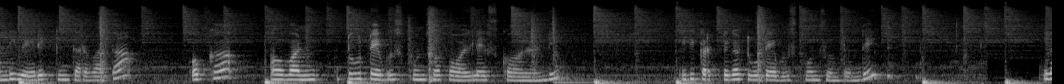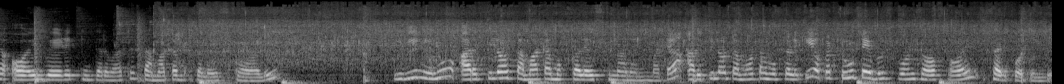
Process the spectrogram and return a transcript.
అండి వేడెక్కిన తర్వాత ఒక one two tablespoons of oil వేసుకోవాలండి. ఇది కరెక్ట్గా టూ టేబుల్ స్పూన్స్ ఉంటుంది. ఇలా ఆయిల్ వేడెక్కిన తర్వాత టమాటా ముక్కలు వేసుకోవాలి. ఇవి నేను అరకిలో టమాటా ముక్కలు వేస్తున్నాను అనమాట అరకిలో టమాటా ముక్కలకి ఒక టూ టేబుల్ స్పూన్స్ ఆఫ్ ఆయిల్ సరిపోతుంది.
